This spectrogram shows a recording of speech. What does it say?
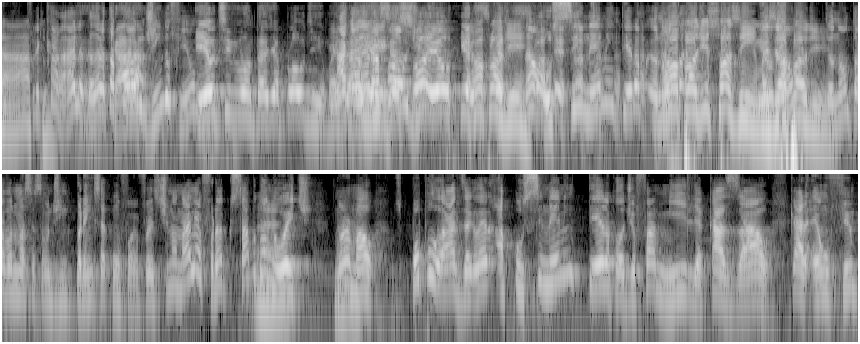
Exato. Falei, caralho, a galera tá Cara, aplaudindo o filme. Eu tive vontade de aplaudir, mas A aí galera ia ser só aplaudiu. eu. Eu aplaudi. Não, o cinema inteiro. Eu, não Eu aplaudi sozinho, mas eu, não, aplaudi. Eu não tava numa sessão de imprensa com fã. Eu fui assistindo Anália Franco sábado à É. noite. Normal. Os populares, a galera. a- o cinema inteiro aplaudiu. Família, casal. Cara, é um filme.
